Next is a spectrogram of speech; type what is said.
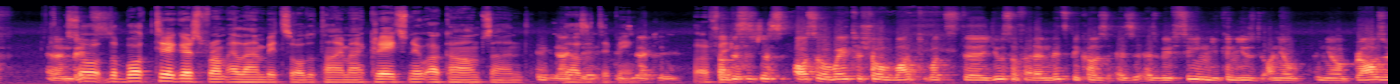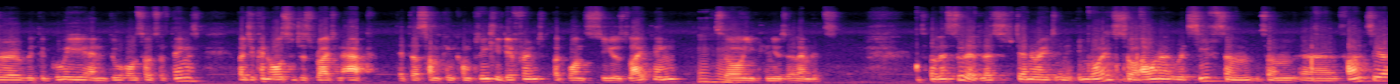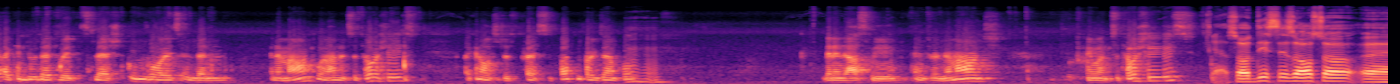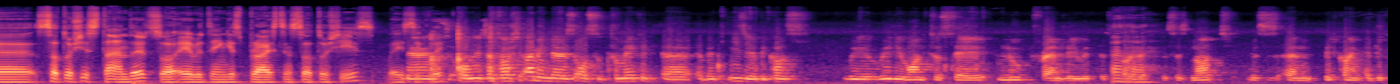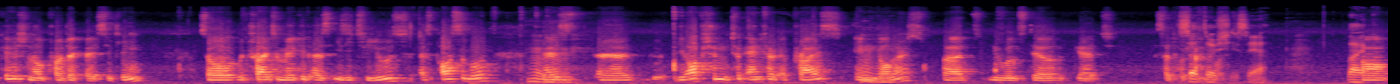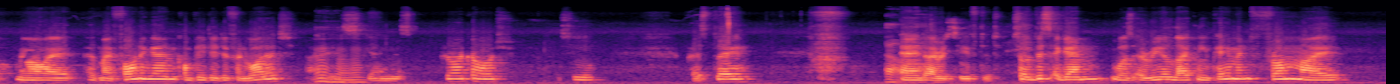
LN so the bot triggers from LNBits all the time and creates new accounts and does Exactly. the tipping. Exactly. So Perfect. this is just also a way to show what what's the use of LN bits because as, as we've seen, you can use it on your in your browser with the GUI and do all sorts of things. But you can also just write an app that does something completely different but wants to use Lightning, mm-hmm. so you can use LN bits. So let's do that. Let's generate an invoice. So I want to receive some some uh, funds here. I can do that with slash invoice and then an amount, 100 satoshis. I can also just press this button, for example. Then it asks me enter an amount, 21 satoshis. Yeah, so this is also uh, Satoshi standard, so everything is priced in Satoshis, basically. There's only Satoshi. I mean, there's also to make it uh, a bit easier because we really want to stay noob friendly with this Uh-huh. project. This is not, this is a Bitcoin educational project basically. So we try to make it as easy to use as possible. Mm-hmm. There's uh, the option to enter a price in Mm-hmm. dollars, but you will still get Satoshi. Satoshis, yeah. Like, So now I have my phone again, completely different wallet. I Mm-hmm. scan this QR code, see, press play, oh, and I received it. So this again was a real Lightning payment from my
